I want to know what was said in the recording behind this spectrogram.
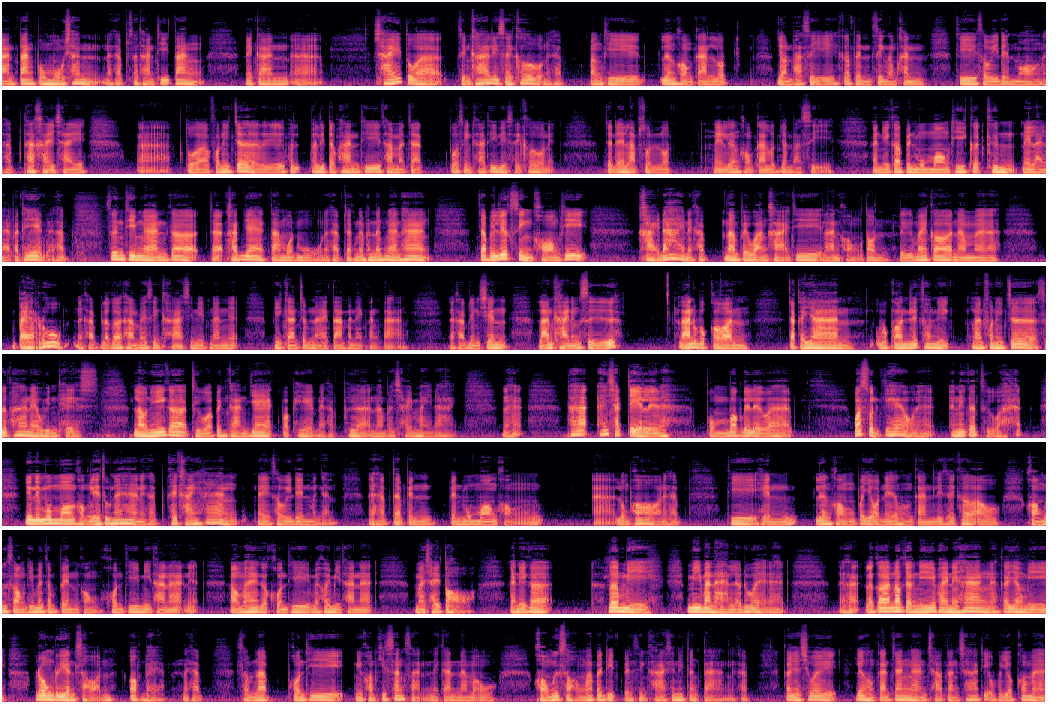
การตั้งโปรโมชั่นนะครับสถานที่ตั้งในการใช้ตัวสินค้ารีไซเคิลนะครับบางทีเรื่องของการลดหย่อนภาษีก็เป็นสิ่งสำคัญที่สวีเดนมองนะครับ ถ้าใครใช้ตัวเฟอร์นิเจอร์หรือผลิตภัณฑ์ที่ทำมาจากตัวสินค้าที่รีไซเคิลเนี่ยจะได้รับส่วนลดในเรื่องของการลดหย่อนภาษี อันนี้ก็เป็นมุมมองที่เกิดขึ้นในหลาย ๆ ประเทศนะครับ ซึ่งทีมงานก็จะคัดแยกตามหมวดหมู่นะครับ จากนั้นพนักงานห้าง จะไปเลือกสิ่งของที่ขายได้นะครับนำไปวางขายที่ร้านของตน หรือไม่ก็นำมาแปรรูปนะครับ แล้วก็ทำให้สินค้าชนิดนั้นเนี่ยมีการจำหน่ายตามแผนกต่างๆนะครับ อย่างเช่น ร้านขายหนังสือ ร้านอุปกรณ์ จักรยาน อุปกรณ์อิเล็กทรอนิกส์ ร้านเฟอร์นิเจอร์เสื้อผ้าแนววินเทจเหล่านี้ก็ถือว่าเป็นการแยกประเภทนะครับ เพื่อนำไปใช้ใหม่ได้นะฮะถ้าให้ชัดเจนเลยนะ ผมบอกได้เลยว่า วัดสวนแก้วนะฮะอันนี้ก็ถือว่า อยู่ในมุมมองของ ReTuna นะครับ คล้ายๆห้างในสวีเดนเหมือนกันนะครับ แต่เป็นเป็นมุมมองของอหลวงพ่อนะครับ ที่เห็น เรื่องของประโยชน์ในเรื่องของการรีไซเคิลเอาของมือสองที่ไม่จำเป็นของคนที่มีฐานะเนี่ยเอามาให้กับคนที่ไม่ค่อยมีฐานะมาใช้ต่อ อันนี้ก็เริ่มมีมีมานานแล้วด้วยนะฮะนะฮะแล้วก็นอกจากนี้ภายในห้างนะก็ยังมีโรงเรียนสอนออกแบบนะครับสำหรับคนที่มีความคิดสร้างสรรค์ในการนำเอาของมือสองมาประดิษฐ์เป็นสินค้าชนิดต่างๆนะครับ ก็จะช่วย เรื่องของการจ้างงานชาวต่างชาติที่อพยพเข้ามา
